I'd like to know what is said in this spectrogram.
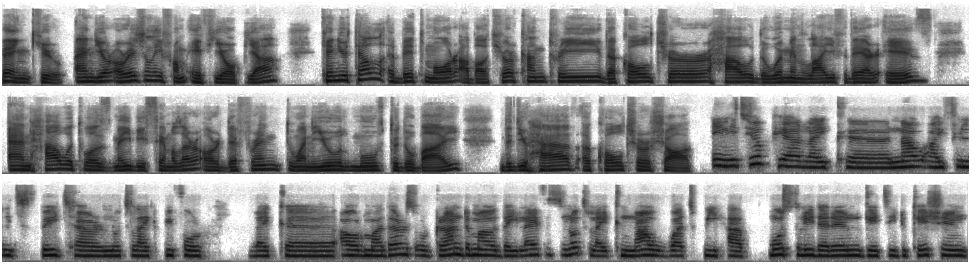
Thank you. And you're originally from Ethiopia. Can you tell a bit more about your country, the culture, how the women life there is, and how it was maybe similar or different when you moved to Dubai? Did you have a culture shock? in Ethiopia, like uh, now, I feel it's better, not like before. Like uh, our mothers or grandma, their life is not like now what we have. Mostly they don't get education.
